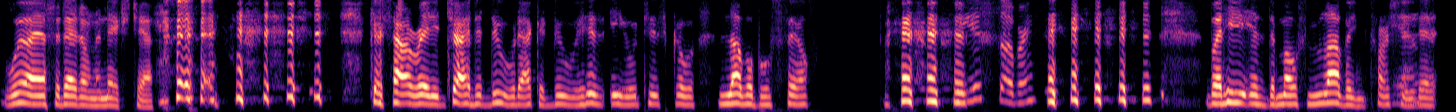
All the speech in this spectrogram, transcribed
We'll answer that on the next chapter. Because I already tried to do what I could do with his egotistical, lovable self. he is stubborn. but he is the most loving person Yeah. that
